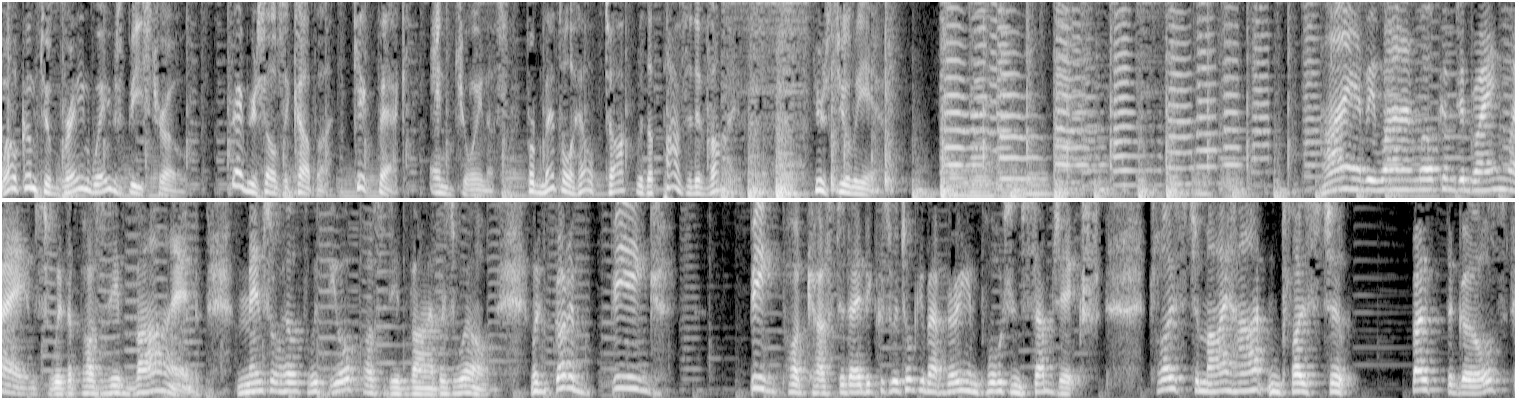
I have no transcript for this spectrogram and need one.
Welcome to Brainwaves Bistro. Grab yourselves a cuppa, kick back, and join us for mental health talk with a positive vibe. Here's Julianne. Hi, everyone, and welcome to Brainwaves with a positive vibe. Mental health with your positive vibe as well. We've got a big, big podcast today because we're talking about very important subjects close to my heart and close to both the girls.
